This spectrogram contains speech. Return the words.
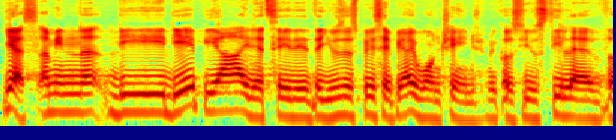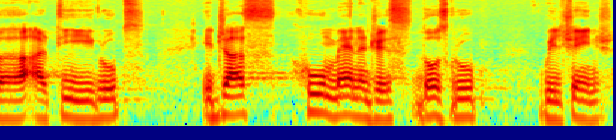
Yes, I mean, uh, the, the API, let's say the, the, user space API won't change because you still have uh, RT groups. It just who manages those groups will change.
